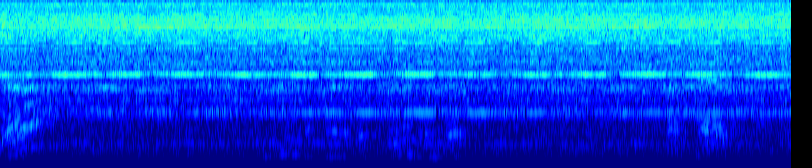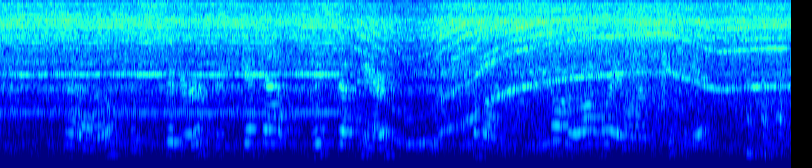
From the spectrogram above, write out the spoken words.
Yeah. Okay. So, the sugar, let's get that whisked up here. Come on, it's going the wrong way when I'm juicing it.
